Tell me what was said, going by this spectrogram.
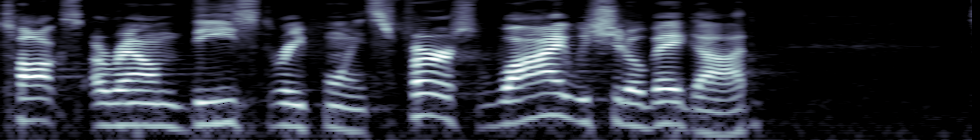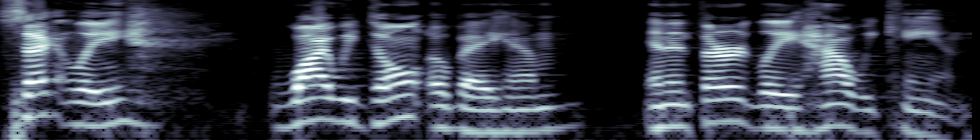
talks around these three points. First, why we should obey God. Secondly, why we don't obey Him. And then thirdly, how we can.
